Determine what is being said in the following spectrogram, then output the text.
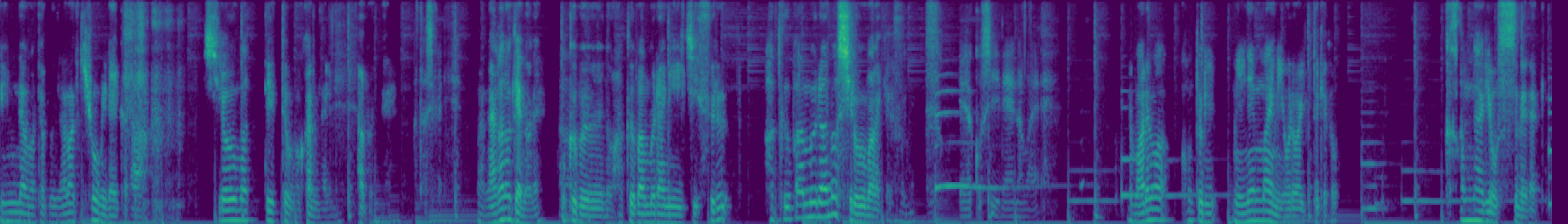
みんなは多分山興味ないから、白馬って言ってもわかんないね。多分ね。確かにね。まあ、長野県のね、うん北部の白馬村に位置する白馬村の白馬だけどね。ややこしいね、名前。でもあれは本当に2年前に俺は行ったけど、かなりおすすめだけど。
